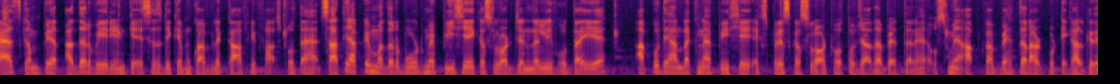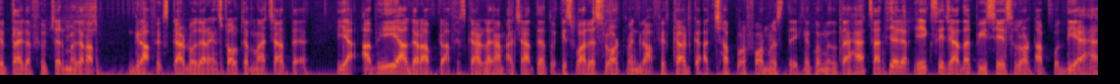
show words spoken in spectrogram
as compare other variant के एसएसडी के मुकाबले काफ़ी फास्ट होता है। साथ ही आपके मदरबोर्ड में पीसीआई का स्लॉट जनरली होता ही है। आपको ध्यान रखना है पीसीआई एक्सप्रेस का स्लॉट हो तो ज़्यादा बेहतर है। उसमें आपका बेहतर आउटपुट निकाल के देता है। अगर फ्यूचर में अगर आप ग्राफिक्स कार्ड वगैरह इंस्टॉल करना चाहते हैं, या अभी अगर आप ग्राफिक्स कार्ड लगाना चाहते हैं तो इस वाले स्लॉट में ग्राफिक्स कार्ड का अच्छा परफॉर्मेंस देखने को मिलता है। साथ ही अगर एक से ज़्यादा पीसीआई स्लॉट आपको दिया है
